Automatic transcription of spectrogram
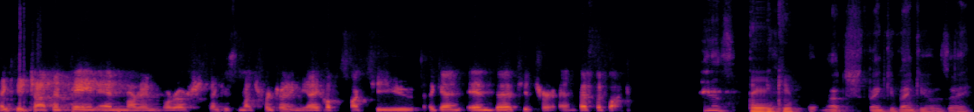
Thank you, Jonathan Payne and Martin Boross. Thank you so much for joining me. I hope to talk to you again in the future and best of luck. Yes. Thank you. so much. Thank you. Thank you, Jose.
